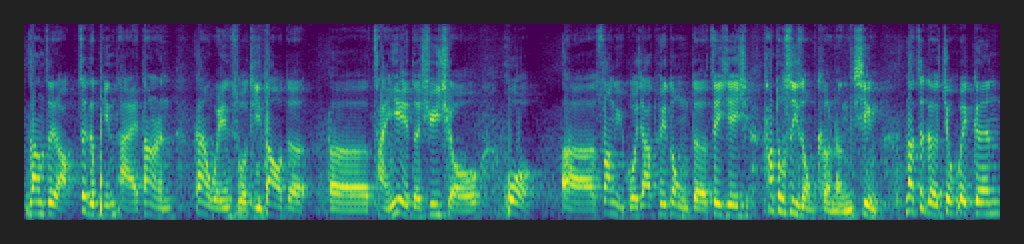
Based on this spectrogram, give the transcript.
让这个这个平台，当然刚才委员所提到的，呃，产业的需求或呃双语国家推动的这些，它都是一种可能性。那这个就会跟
